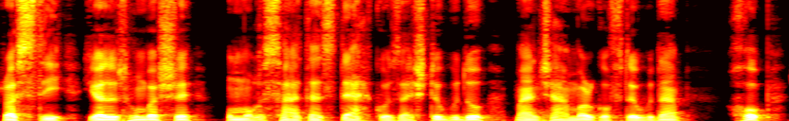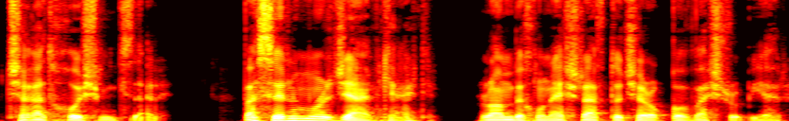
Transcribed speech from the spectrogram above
راستی یادتون باشه اون موقع ساعت از ده گذشته بود و من چند بار گفته بودم خب چقدر خوش میگذره. وسایلمون رو جمع کردیم. ران به خونش رفت تا چرا قوش رو بیاره.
